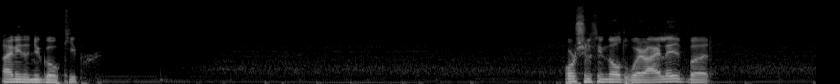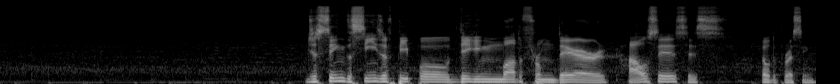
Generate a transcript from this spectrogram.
I need a new goalkeeper. Fortunately not where I live, but... Just seeing the scenes of people digging mud from their houses is so depressing.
